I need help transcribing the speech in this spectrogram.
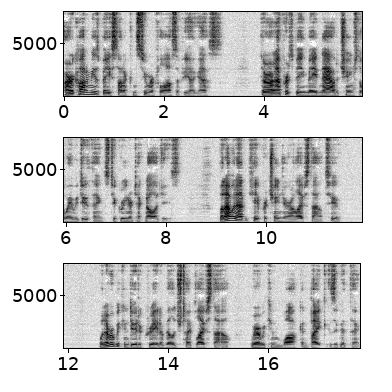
Our economy is based on a consumer philosophy, I guess. There are efforts being made now to change the way we do things to greener technologies. But I would advocate for changing our lifestyle too. Whatever we can do to create a village type lifestyle where we can walk and bike is a good thing.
